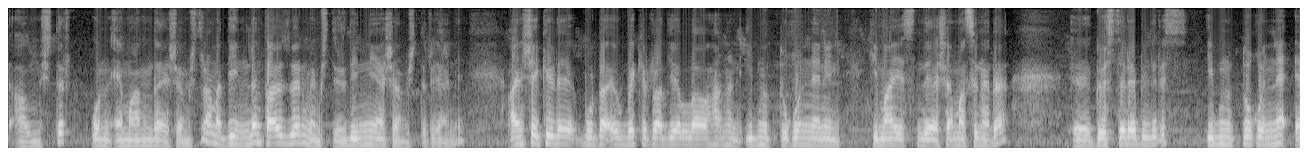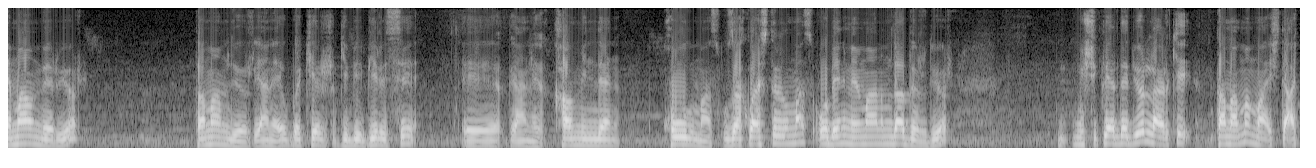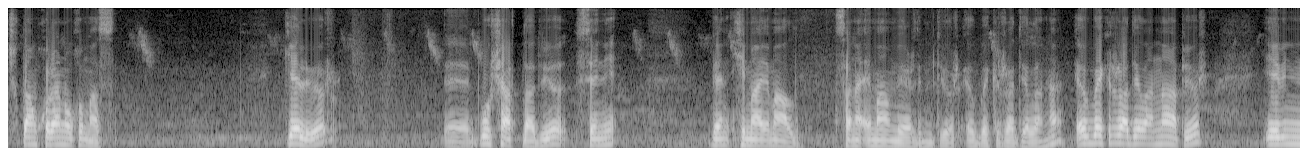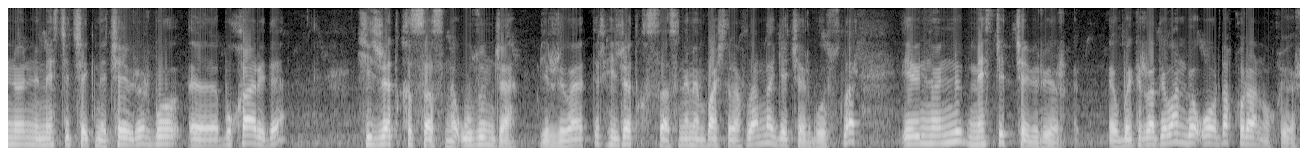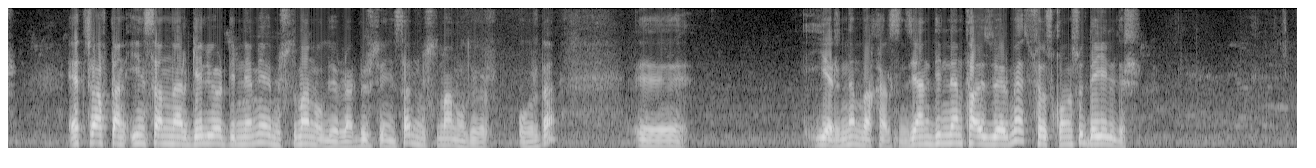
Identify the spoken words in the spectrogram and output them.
almıştır. Onun emanında yaşamıştır ama dininden taviz vermemiştir. Dinini yaşamıştır yani. Aynı şekilde burada Ebu Bekir radıyallahu anh'ın İbn-i Dugunne'nin himayesinde yaşamasını da e, gösterebiliriz. İbn-i Dugunne eman veriyor. Tamam diyor. Yani Ebu Bekir gibi birisi e, yani kavminden kovulmaz, uzaklaştırılmaz. O benim emanımdadır diyor. Müşrikler de diyorlar ki tamam ama işte açıktan Kur'an okumazsın. Geliyor, e, bu şartla diyor seni ben himayeme aldım. Sana eman verdim diyor Ebu Bekir radıyallahu anh'a. Ebu Bekir radıyallahu anh ne yapıyor? Evinin önünü mescit şeklinde çeviriyor. Bu e, Bukhari'de hicret kıssasında uzunca bir rivayettir. Hicret kıssasının hemen baş taraflarında geçer bu hususlar. Evinin önünü mescit çeviriyor Ebu Bekir radıyallahu ve orada Kur'an okuyor. Etraftan insanlar geliyor dinlemeye Müslüman oluyorlar. Bir sürü insan Müslüman oluyor orada. Ee, yerinden bakarsınız. Yani dinden taviz verme söz konusu değildir.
